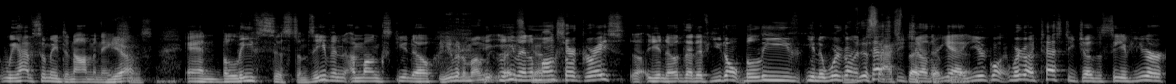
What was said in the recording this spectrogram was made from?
we have so many denominations yeah. and belief systems, even amongst you know, even among even amongst our grace, uh, you know, that if you don't believe, you know, we're going to test each other. yeah, yeah, you're going. We're going to test each other to see if you're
